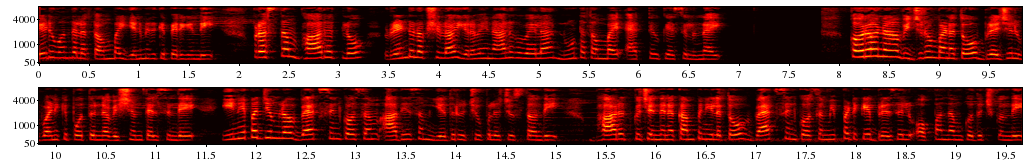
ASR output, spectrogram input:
ఏడు వందల తొంభై ఎనిమిదికి పెరిగింది. ప్రస్తుతం భారత్లో రెండు లక్షల ఇరవై నాలుగు వేల నూట తొంభై యాక్టివ్ కేసులున్నాయి. కరోనా విజృంభణతో బ్రెజిల్ వణికిపోతున్న విషయం తెలిసిందే. ఈ నేపథ్యంలో వ్యాక్సిన్ కోసం ఆదేశం ఎదురు చూపులు చూస్తోంది. భారత్కు చెందిన కంపెనీలతో వ్యాక్సిన్ కోసం ఇప్పటికే బ్రెజిల్ ఒప్పందం కుదుర్చుకుంది.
